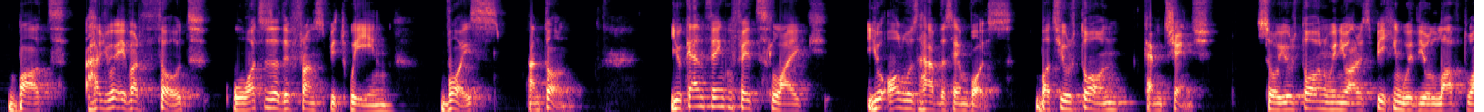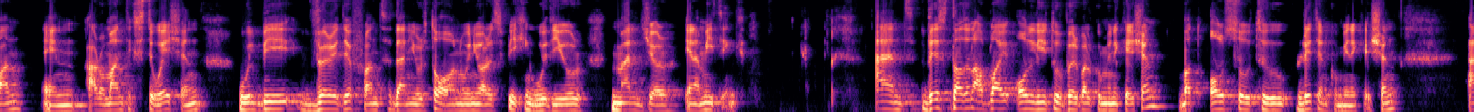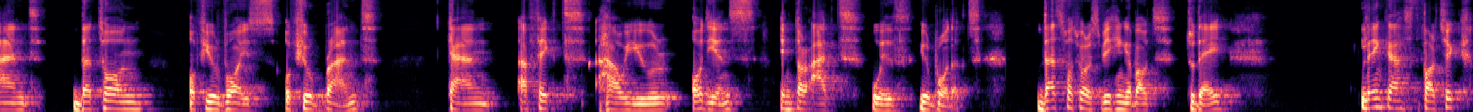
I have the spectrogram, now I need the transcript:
but have you ever thought what is the difference between voice and tone? You can think of it like you always have the same voice, but your tone can change. So your tone when you are speaking with your loved one in a romantic situation will be very different than your tone when you are speaking with your manager in a meeting. And this doesn't apply only to verbal communication, but also to written communication. And the tone of your voice, of your brand, can affect how your audience interact with your product. That's what we're speaking about today. Lenka Stvarchik,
